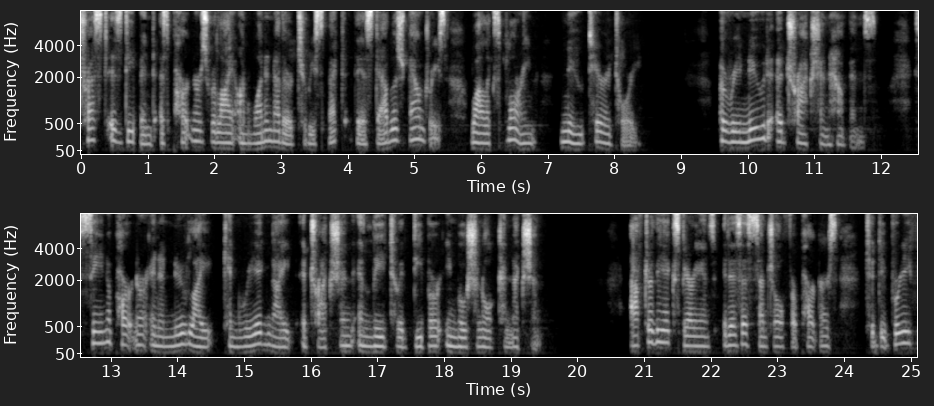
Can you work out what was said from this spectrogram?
Trust is deepened as partners rely on one another to respect the established boundaries while exploring new territory. A renewed attraction happens. Seeing a partner in a new light can reignite attraction and lead to a deeper emotional connection. After the experience, it is essential for partners to debrief.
